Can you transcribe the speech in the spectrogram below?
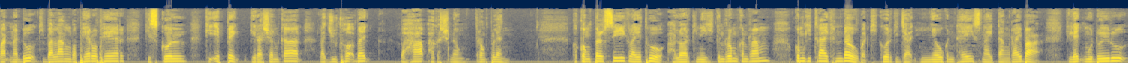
Pat nadu ki balang ba pher ba pher ki school ki epek ki ration card la ju tho be bahap ha ka trong pleng. Ka pelsi kala yathu alor kini rom kan ram kum ki trai kan dau bat ki kur ki jat nyau kan thai snaitang raiba. Ki let muduiru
